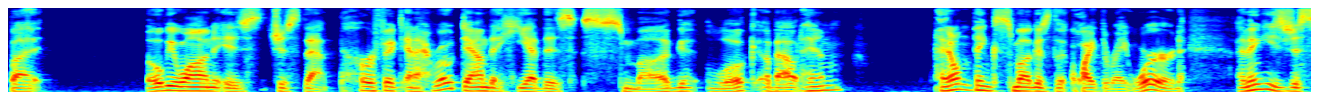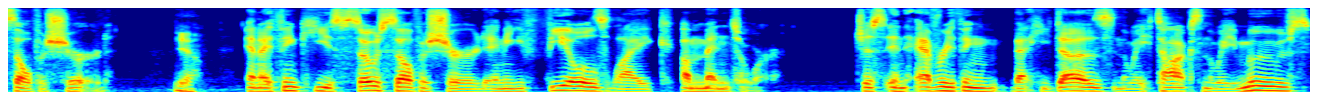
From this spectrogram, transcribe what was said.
But Obi Wan is just that perfect. And I wrote down that he had this smug look about him I don't think smug is the, quite the right word. I think he's just self assured. Yeah. And I think he's so self assured and he feels like a mentor just in everything that he does, and the way he talks, and the way he moves.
